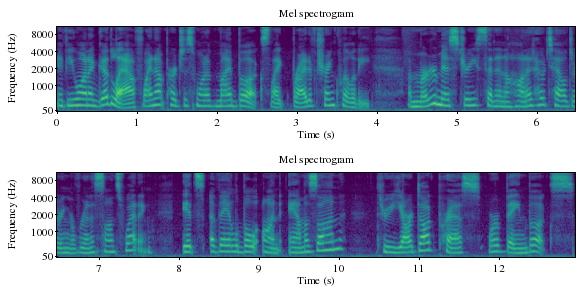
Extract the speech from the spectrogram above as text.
If you want a good laugh, why not purchase one of my books like Bride of Tranquility, a murder mystery set in a haunted hotel during a Renaissance wedding? It's available on Amazon, through Yard Dog Press, or Baen Books.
